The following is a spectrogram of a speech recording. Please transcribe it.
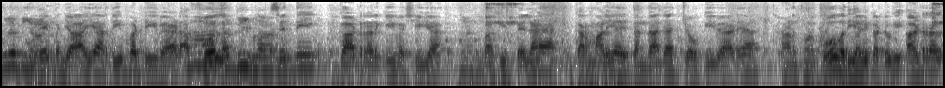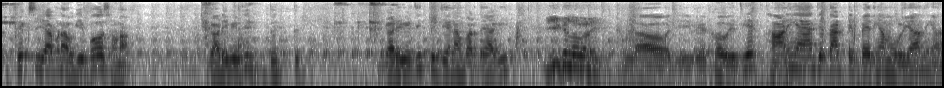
ਪੂਰੇ 50 ਪੂਰੇ 50000 ਦੀ ਵੱਡੀ ਵੈੜ ਆ ਹਾਂ, ਫੁੱਲ। ਸਿੱਧੀ ਫਲਾਰ। ਸਿੱਧੀ ਗਾਡਰ ਵਰਗੀ ਵਛੀ ਆ। ਹਾਂਜੀ। ਬਾਕੀ ਪਹਿਲਾਂ ਕਰਮ ਵਾਲੀ ਆ ਇਹ ਦੰਦਾਂ ਜਾਂ ਚੌਗੀ ਵੈੜ ਆ। ਥਣ ਥੁਣ ਬਹੁਤ ਵਧੀਆ ਵੀ ਕੱਢੂਗੀ। ਆਰਡਰ ਫਿਕਸ ਜਿਹਾ ਬਣਾਉਗੀ ਬਹੁਤ ਸੋਹਣਾ। ਗਾੜੀ ਵੀਰ ਜੀ ਦੂ- ਤ- ਗਾੜੀ ਵੀਰ ਜੀ ਤੀਜੇ ਨੰਬਰ ਤੇ ਆ ਗਈ। 20 ਕਿਲੋ ਵਾਲੀ। ਲਓ ਜੀ ਵੇਖੋ ਵੀਰ ਜੀ ਇਹ ਥਾਣੀ ਐ ਜਿੱਦਾਂ ਟਿੱਬੇ ਦੀਆਂ ਮੂਲੀਆਂ ਹੁੰਦੀਆਂ।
